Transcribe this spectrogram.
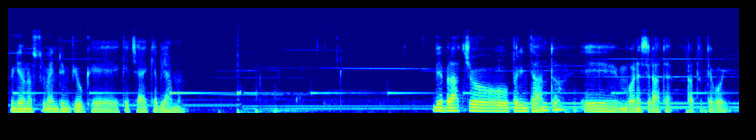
Quindi è uno strumento in più che, che c'è, che abbiamo. Vi abbraccio per intanto e buona serata a tutte voi.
